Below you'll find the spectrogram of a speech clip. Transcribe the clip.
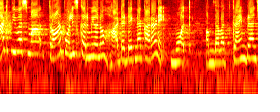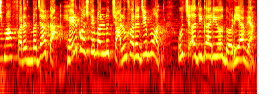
આઠ દિવસમાં ત્રણ પોલીસ કર્મીઓનો હાર્ટ એટેકના કારણે મોત. અમદાવાદ ક્રાઇમ બ્રાન્ચમાં ફરજ બજાવતા હેડ કોન્સ્ટેબલનું ચાલુ ફરજે મોત. ઉચ્ચ અધિકારીઓ દોડી આવ્યા.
